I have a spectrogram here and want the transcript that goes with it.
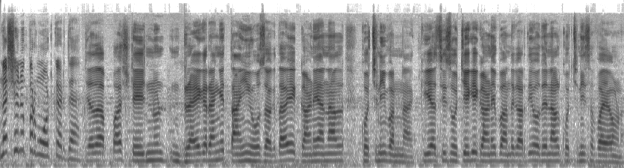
ਨਸ਼ੇ ਨੂੰ ਪ੍ਰਮੋਟ ਕਰਦਾ ਹੈ। ਜਦ ਆਪਾਂ ਸਟੇਜ ਨੂੰ ਡਰਾਈ ਕਰਾਂਗੇ ਤਾਂ ਹੀ ਹੋ ਸਕਦਾ ਇਹ ਗਾਣਿਆਂ ਨਾਲ ਕੁਝ ਨਹੀਂ ਬਣਨਾ। ਕਿ ਅਸੀਂ ਸੋਚੀਏ ਕਿ ਗਾਣੇ ਬੰਦ ਕਰ ਦਈਏ ਉਹਦੇ ਨਾਲ ਕੁਝ ਨਹੀਂ ਸਫਾਇਆ ਹੋਣਾ।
